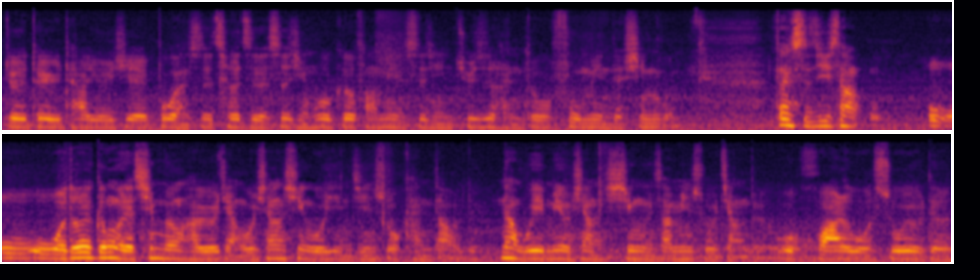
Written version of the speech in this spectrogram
就是对于他有一些不管是车子的事情或各方面的事情，就是很多负面的新闻。但实际上，我我我我都会跟我的亲朋好友讲，我相信我眼睛所看到的，那我也没有像新闻上面所讲的，我花了我所有的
